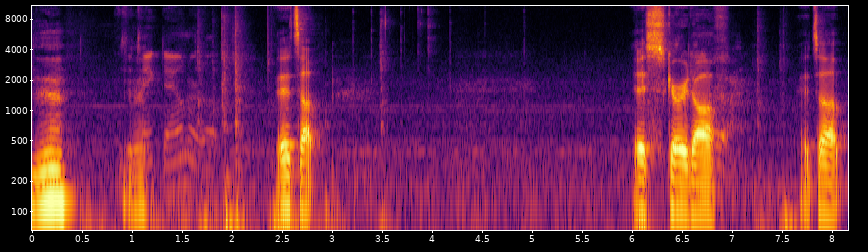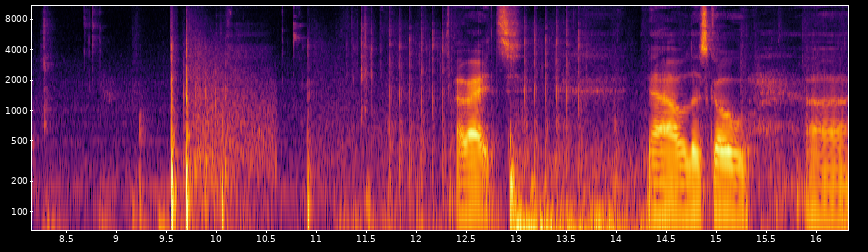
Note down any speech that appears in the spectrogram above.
Yeah. Is the Yeah. tank down or up? It's up. It's scurried off. It's up. All right. Now let's go. Uh,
